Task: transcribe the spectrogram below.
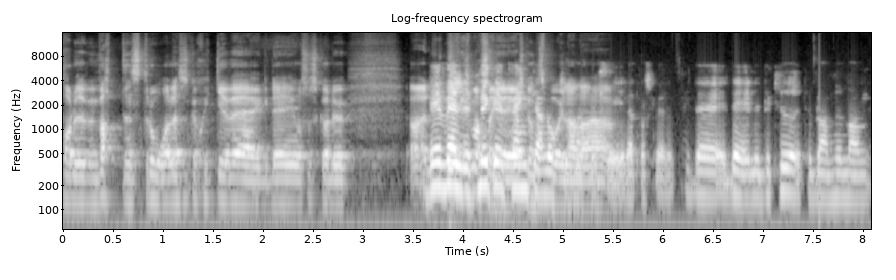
ha du en vattenstråle som ska skicka iväg dig och så ska du ja, Det är väldigt mycket grejer. Tänkande också alla- i detta spelet. Det, det är lite klurigt ibland hur man,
